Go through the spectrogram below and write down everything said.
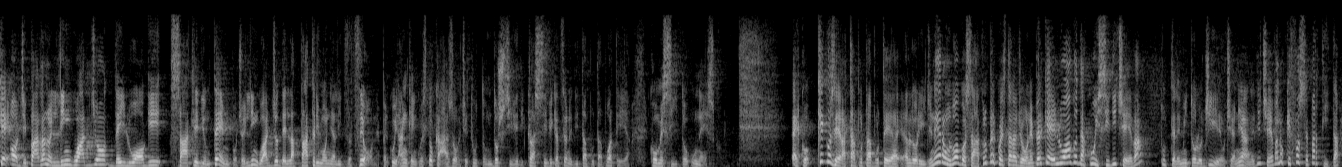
che oggi parlano il linguaggio dei luoghi sacri di un tempo, cioè il linguaggio della patrimonializzazione, per cui anche in questo caso c'è tutto un dossier di classificazione di Tapu Tapu Atea come sito UNESCO. Ecco, che cos'era Tapu Tapu Tea all'origine? Era un luogo sacro per questa ragione, perché è il luogo da cui si diceva, tutte le mitologie oceaniane dicevano, che fosse partita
